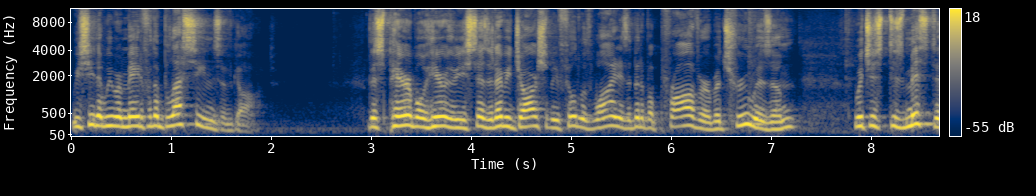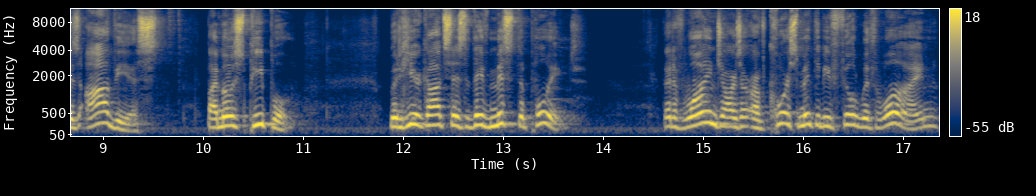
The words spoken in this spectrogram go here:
we see that we were made for the blessings of God. This parable here that he says that every jar should be filled with wine is a bit of a proverb, a truism, which is dismissed as obvious by most people. But here God says that they've missed the point. That if wine jars are, of course, meant to be filled with wine,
